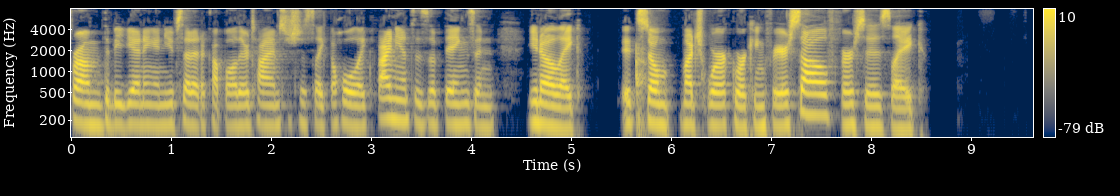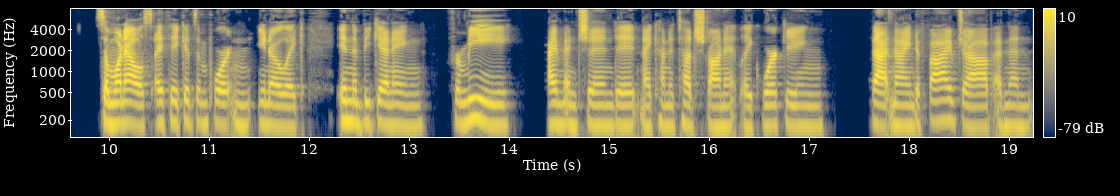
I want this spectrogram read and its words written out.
from the beginning and you've said it a couple other times it's just like the whole like finances of things and you know like it's so much work working for yourself versus like someone else. I think it's important you know like in the beginning for me i mentioned it and i kind of touched on it like working that nine to five job and then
